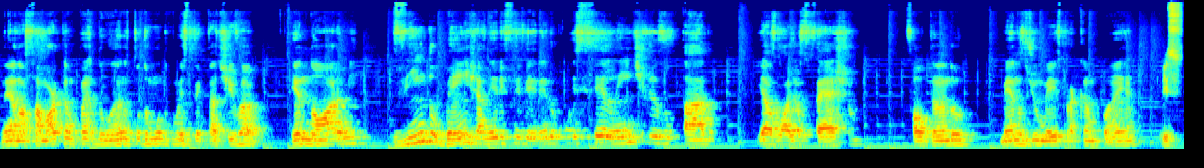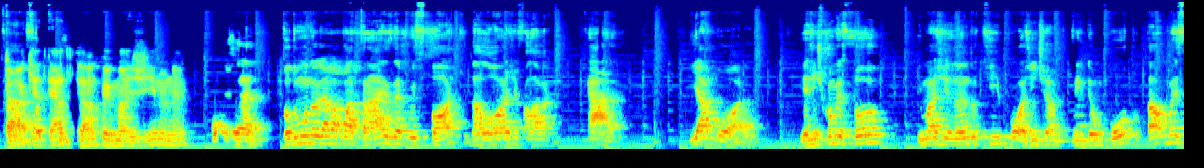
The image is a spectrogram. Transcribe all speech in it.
né? Nossa maior campanha do ano, todo mundo com uma expectativa enorme, vindo bem em janeiro e fevereiro com excelente resultado e as lojas fecham, faltando menos de um mês para a campanha. Estoque até a tampa, imagino, né? Pois é, todo mundo olhava para trás, né, para o estoque da loja e falava, cara, e agora? E a gente começou imaginando que, pô, a gente já vendeu um pouco tal, mas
